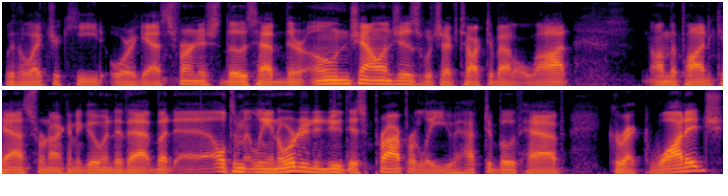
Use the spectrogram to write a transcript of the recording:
with electric heat or a gas furnace. Those have their own challenges, which I've talked about a lot on the podcast. We're not going to go into that. But uh, ultimately, in order to do this properly, you have to both have correct wattage,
